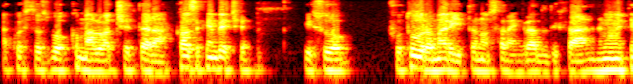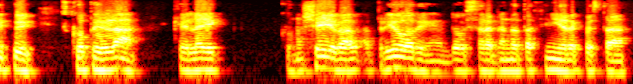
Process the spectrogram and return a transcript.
a questo sbocco, ma lo accetterà, cosa che invece il suo futuro marito non sarà in grado di fare. Nel momento in cui scoprirà che lei conosceva a priori dove sarebbe andata a finire questa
